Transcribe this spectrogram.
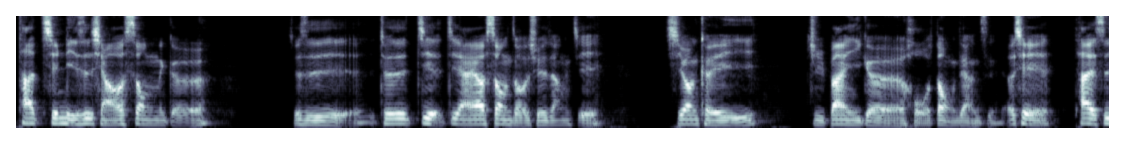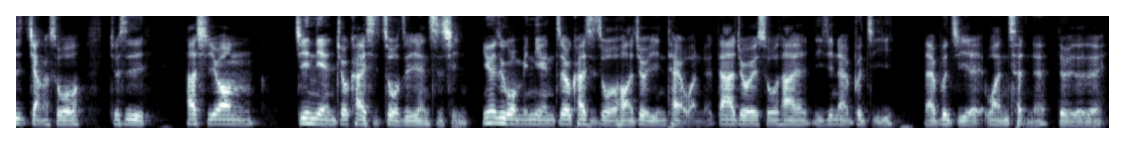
他心里是想要送那个，就是就是既既然要送走学长姐，希望可以。举办一个活动这样子，而且他也是讲说，就是他希望今年就开始做这件事情，因为如果明年就开始做的话，就已经太晚了，大家就会说他已经来不及，来不及完成了，对对对。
